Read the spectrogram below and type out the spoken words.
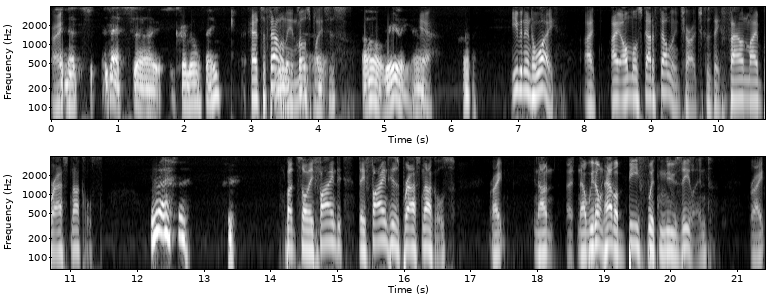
Right? And that's that's a criminal thing. That's a felony in most places. Oh, really? Oh. Yeah. Even in Hawaii, I, I almost got a felony charge because they found my brass knuckles. But so they find they find his brass knuckles, right? Now uh, now we don't have a beef with New Zealand, right?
